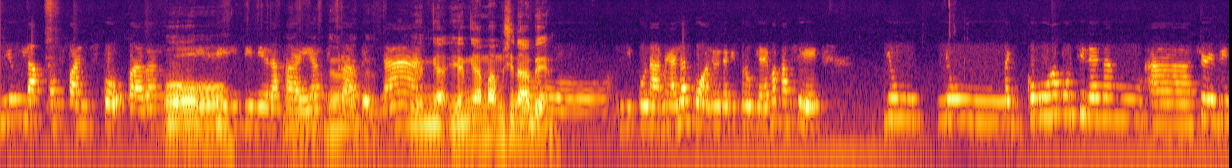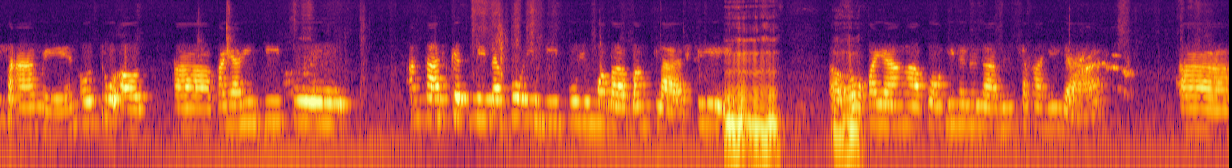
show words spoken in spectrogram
yung lack of funds po, parang Oo, oo, hindi, hindi nila kaya Na- i-travel na. Yan nga, yan nga, ma'am, sinabi. So, hindi po namin alam kung ano naging problema kasi yung yung nagkumuha po sila ng ah, service sa amin all throughout ah, kaya hindi po ang casket nila po hindi po yung mababang klase. Mhm, mhm. Oo, kaya nga po ang inano namin sa kanila ah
